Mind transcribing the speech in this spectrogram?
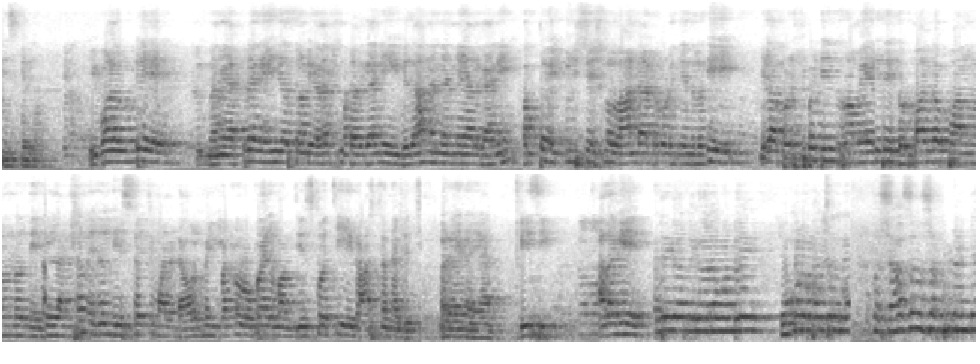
తీసుకెళ్ళాం. ఇవాళ ఉంటే మనం ఎక్కడైనా ఏం చేస్తాం ఎలక్షన్ ఉంటుంది కానీ ఈ విధాన నిర్ణయాలు కానీ మొత్తం అడ్మినిస్ట్రేషన్ లాండ్ ఆర్డర్ కూడా చేతులకి ఇలా భ్రష్టు పెట్టే సమయం అయితే దుర్మార్గ పాలనలో దీన్ని. లక్షల నిధులు తీసుకొచ్చి మన డెవలప్మెంట్ కోట్ల రూపాయలు మనం తీసుకొచ్చి ఈ రాష్ట్రాన్ని అభివృద్ధి మరి ఆయన బీసీ అలాగే ఉమ్మడి ఒక శాసనసభ్యుడు అంటే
